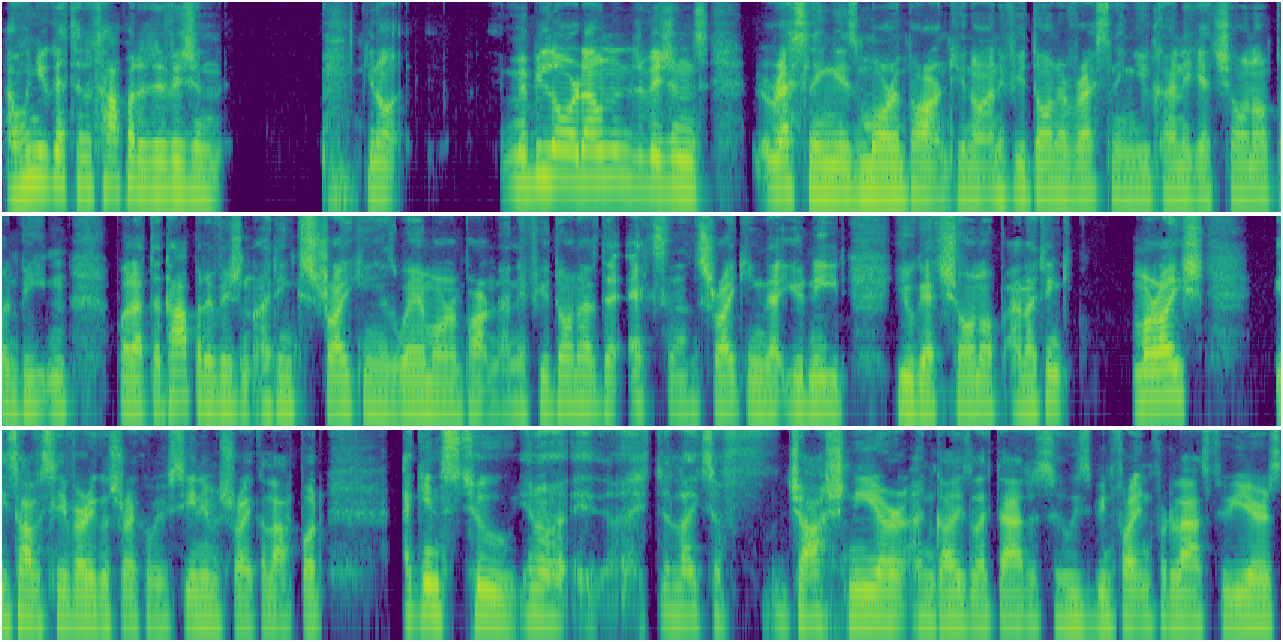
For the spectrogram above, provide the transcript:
And when you get to the top of the division, you know, maybe lower down in the divisions, wrestling is more important, you know. And if you don't have wrestling, you kind of get shown up and beaten. But at the top of the division, I think striking is way more important. And if you don't have the excellent striking that you need, you get shown up. And I think Moraes is obviously a very good striker. We've seen him strike a lot, but against two, you know, eh, the likes of Josh Neer and guys like that, who he's been fighting for the last few years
